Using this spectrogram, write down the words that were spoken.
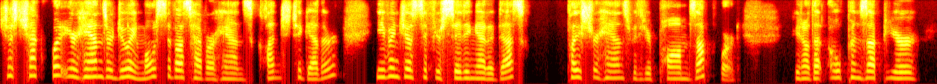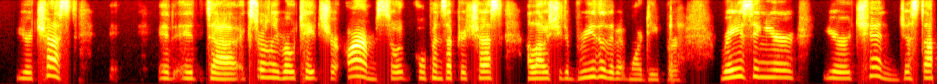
Just check what your hands are doing. Most of us have our hands clenched together. Even just if you're sitting at a desk place your hands with your palms upward. You know that opens up your your chest. It, it uh, externally rotates your arms so it opens up your chest allows you to breathe a little bit more deeper. Raising your your chin just up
